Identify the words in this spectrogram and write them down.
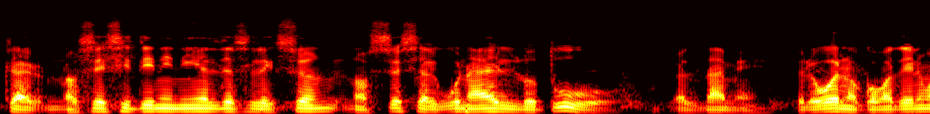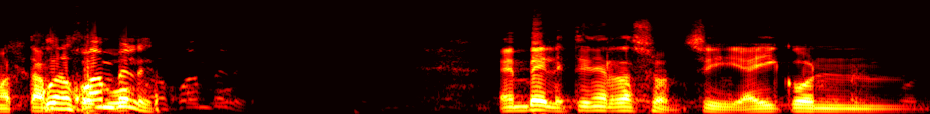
Claro, no sé si tiene nivel de selección, no sé si alguna vez lo tuvo, Galdame. Pero bueno, como tenemos tan Bueno, Juan Vélez. En Vélez, tiene razón, sí, ahí con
